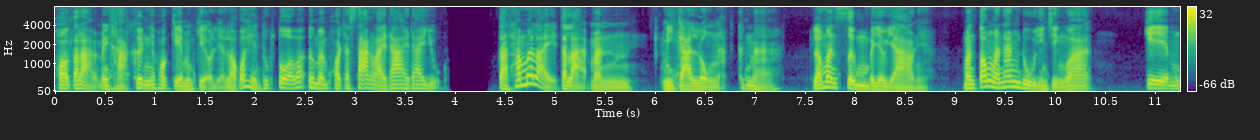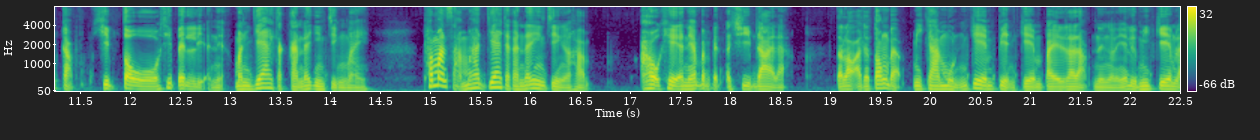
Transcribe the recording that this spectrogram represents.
พอตลาดมันเป็นขาขึ้นเนี่ยพอเกมมันเกี่ยวกับเหรียญเราก็เห็นทุกตัวว่าเออมันพอจะสร้างรายได้ได้อยู่ แต่ถ้าเมื่อไหร่ตลาดมันมีการลงหนักขึ้นมา แล้วมันซึมไปยาวๆเนี่ย มันต้องมานั่งดูจริง ๆ ว่า เกมกับคริปโตที่เป็นเหรียญเนี่ยมันแยกจากกันได้จริงๆไหมถ้ามันสามารถแยกจากกันได้จริงๆอะครับเอาโอเค อันนี้มันเป็นอาชีพได้แล้วแต่เราอาจจะต้องแบบมีการหมุนเกมเปลี่ยนเกมไประดับหนึ่งอะไรเงี้ยหรือมีเกมห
